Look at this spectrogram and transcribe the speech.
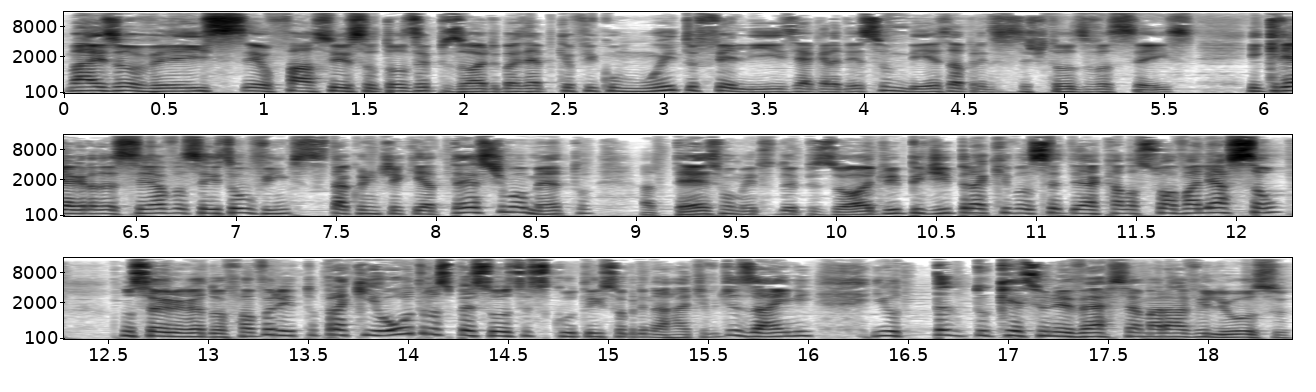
Mais uma vez, eu faço isso todos os episódios, mas é porque eu fico muito feliz e agradeço mesmo a presença de todos vocês. E queria agradecer a vocês, ouvintes, que estão com a gente aqui até este momento, até esse momento do episódio, e pedir para que você dê aquela sua avaliação no seu agregador favorito para que outras pessoas escutem sobre narrative design e o tanto que esse universo é maravilhoso.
